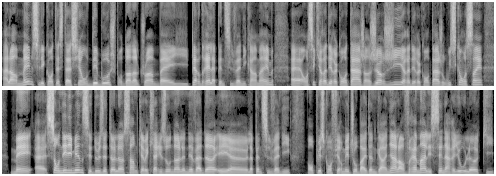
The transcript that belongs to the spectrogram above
Alors, même si les contestations débouchent pour Donald Trump, ben, il perdrait la Pennsylvanie quand même. Euh, on sait qu'il y aura des recomptages en Géorgie, il y aura des recomptages au Wisconsin, mais euh, si on élimine ces deux États-là, semble qu'avec l'Arizona, le Nevada et la Pennsylvanie, on puisse confirmer Joe Biden gagnant. Alors, vraiment, les scénarios là, qui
